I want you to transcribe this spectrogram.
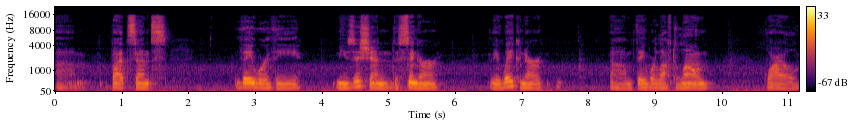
Um, but since they were the musician, the singer, the awakener, um, they were left alone while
